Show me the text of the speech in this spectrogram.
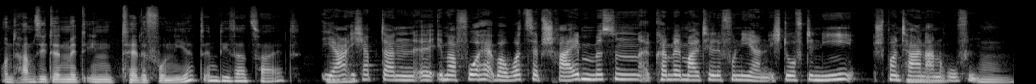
Und haben Sie denn mit ihnen telefoniert in dieser Zeit? Ja, mhm. ich habe dann äh, immer vorher über WhatsApp schreiben müssen, können wir mal telefonieren. Ich durfte nie spontan mhm. anrufen. Mhm.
